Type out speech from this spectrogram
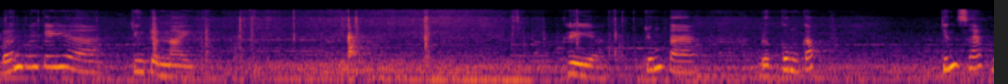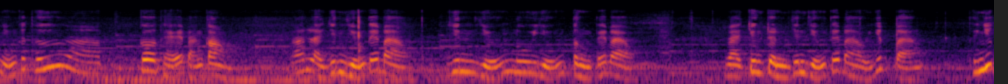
đến với cái à, chương trình này, thì à, chúng ta được cung cấp chính xác những cái thứ cơ thể bạn cần đó là dinh dưỡng tế bào, dinh dưỡng, nuôi dưỡng từng tế bào và chương trình dinh dưỡng tế bào giúp bạn, thứ nhất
